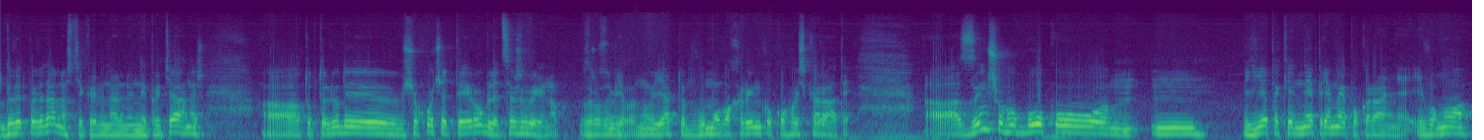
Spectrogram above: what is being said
до відповідальності кримінальної не притягнеш. А, Тобто люди, що хочуть, те й роблять, це ж ринок. Зрозуміло. Ну як тут в умовах ринку когось карати? А з іншого боку, м, є таке непряме покарання, і воно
